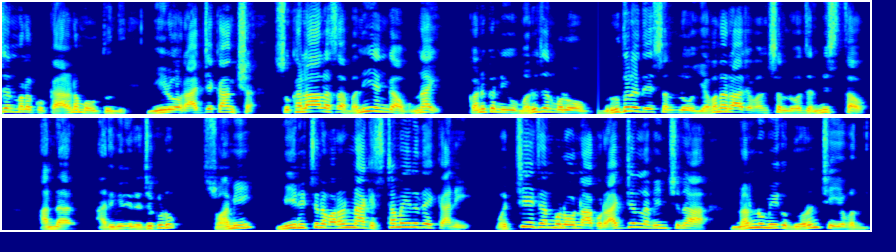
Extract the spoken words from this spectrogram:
జన్మలకు కారణమవుతుంది. నీలో రాజ్యకాంక్ష సుఖలాలస బలీయంగా ఉన్నాయి. కనుక నీవు మరుజన్మలో మృదుల దేశంలో యవనరాజ వంశంలో జన్మిస్తావు అన్నారు. అది విని రజకుడు స్వామి మీరిచ్చిన వరం నాకు ఇష్టమైనదే కాని వచ్చే జన్మలో నాకు రాజ్యం లభించిన నన్ను మీకు దూరం చేయవద్దు.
